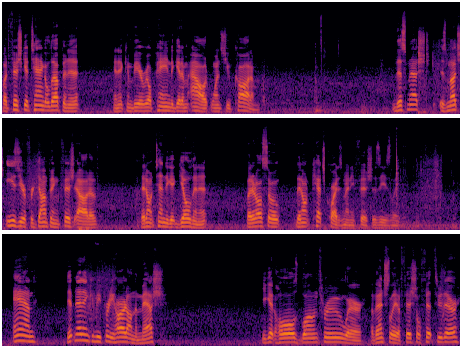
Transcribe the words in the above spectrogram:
but fish get tangled up in it and it can be a real pain to get them out once you've caught them. This mesh is much easier for dumping fish out of. They don't tend to get gilled in it, but it also, they don't catch quite as many fish as easily. And Dip netting can be pretty hard on the mesh. You get holes blown through where eventually a fish will fit through there.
